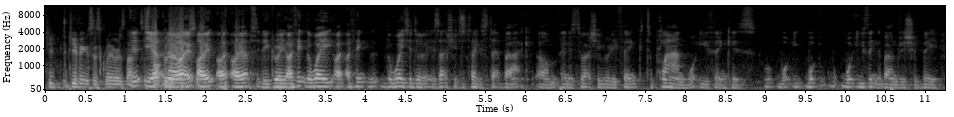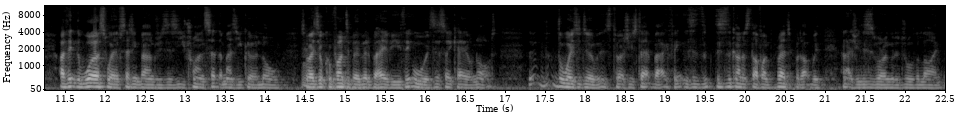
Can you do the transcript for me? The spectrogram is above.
Do you, do you, think it's as clear as that? It, yeah, no, I, I, I, absolutely agree. I think the way I, I, think the way to do it is actually to take a step back um, and is to actually really think to plan what you think is what you, what what you think the boundaries should be. I think the worst way of setting boundaries is you try and set them as you go along. So mm. as you're confronted by a bit of behaviour, you think, oh, is this okay or not? The, the way to do it is to actually step back, think this is the, this is the kind of stuff I'm prepared to put up with, and actually this is where I'm going to draw the line.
